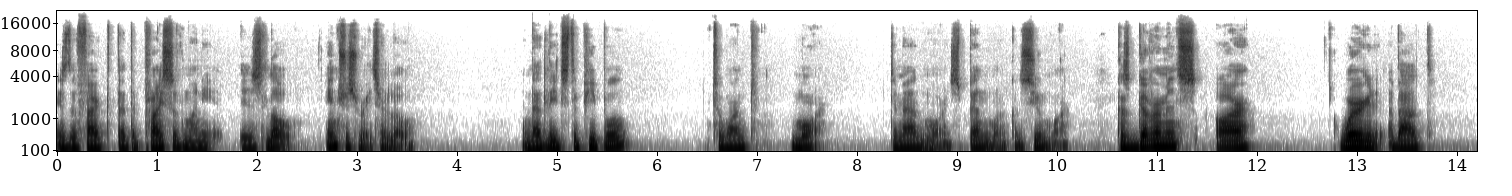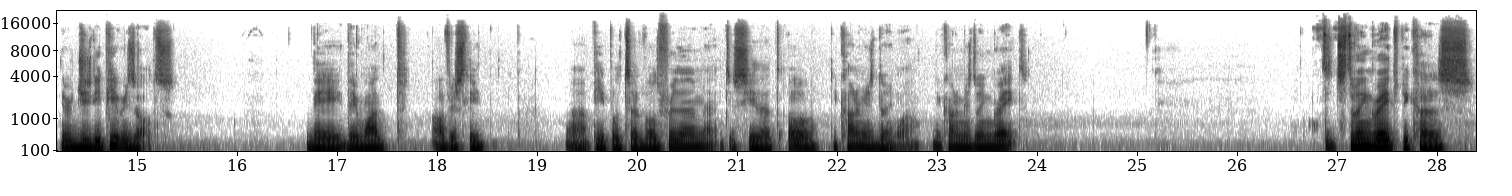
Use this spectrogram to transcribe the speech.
is the fact that the price of money is low, interest rates are low. And that leads to people to want more, demand more, spend more, consume more. Because governments are worried about their GDP results. They, they want, obviously, uh, people to vote for them and to see that, oh, the economy is doing well, the economy is doing great it's doing great because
